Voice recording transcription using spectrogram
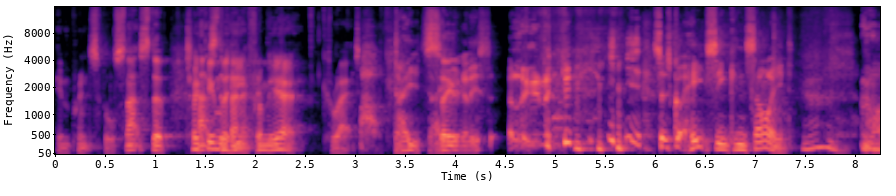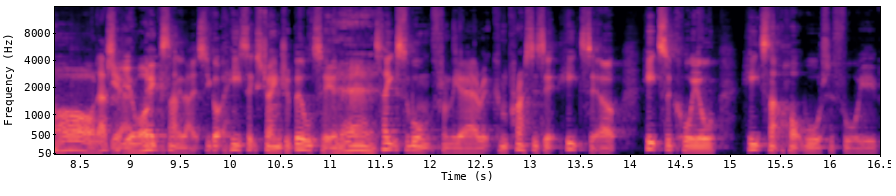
in principle. So that's the that's Taking the, heat from the air. Correct. Oh, Dave, Dave, So- look at this. Look at this. so it's got heat sink inside. Oh, that's what you want. Exactly that. So you've got a heat exchanger built in. Yeah. It takes the warmth from the air, it compresses it, heats it up, heats a coil, heats that hot water for you.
